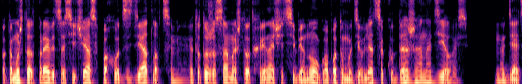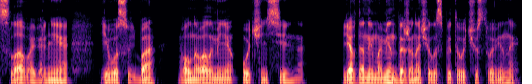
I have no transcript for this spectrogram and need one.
Потому что отправиться сейчас в поход с дятловцами — это то же самое, что отхреначить себе ногу, а потом удивляться, куда же она делась. Но дядь Слава, вернее, его судьба, волновала меня очень сильно. Я в данный момент даже начал испытывать чувство вины.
